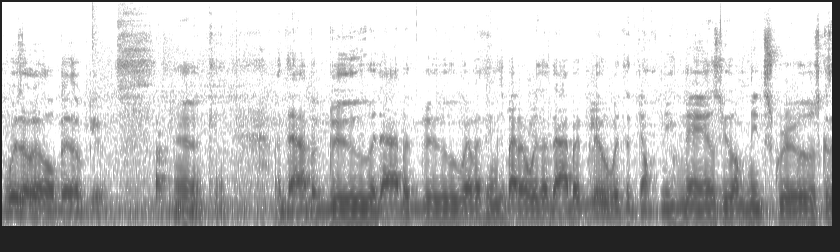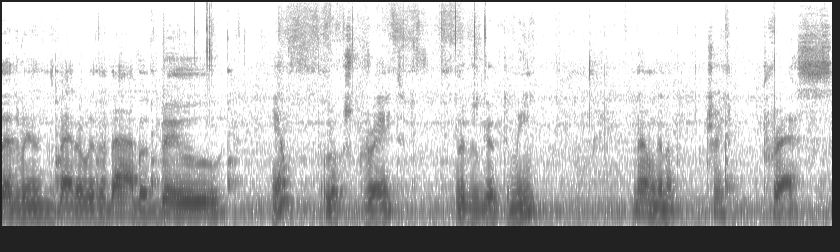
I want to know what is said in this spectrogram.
with a little bit of glue. Okay. A dab of glue, a dab of glue. Everything's better with a dab of glue. With it, you don't need nails, you don't need screws, because everything's better with a dab of glue. Yeah, looks great. Looks good to me. Now I'm gonna try to press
